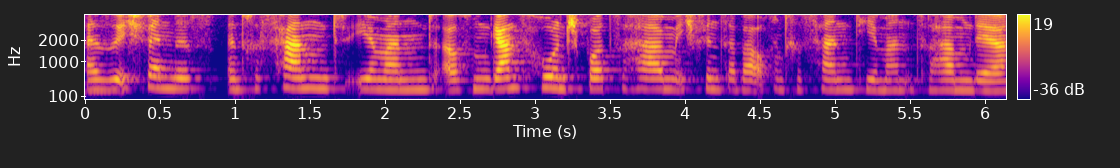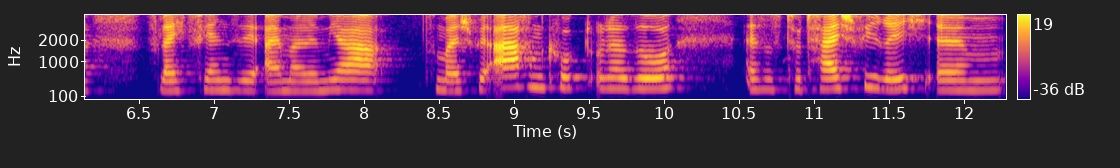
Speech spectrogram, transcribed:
Also ich fände es interessant, jemand aus einem ganz hohen Sport zu haben. Ich finde es aber auch interessant, jemanden zu haben, der vielleicht Fernsehen einmal im Jahr zum Beispiel Aachen guckt oder so. Es ist total schwierig, ähm,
